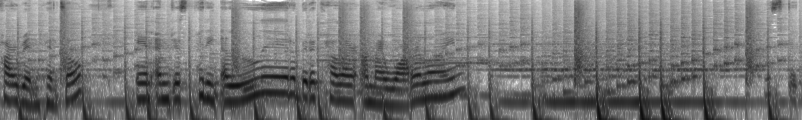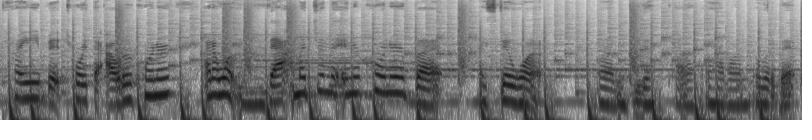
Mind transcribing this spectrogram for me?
carbon pencil and I'm just putting a little bit of color on my waterline. Just a tiny bit toward the outer corner. I don't want that much in the inner corner, but I still want um, you to tell I have on a little bit.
